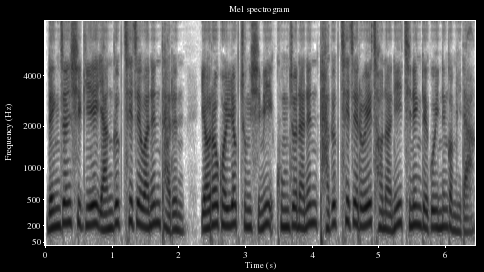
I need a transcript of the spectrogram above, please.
냉전 시기의 양극 체제와는 다른 여러 권력 중심이 공존하는 다극 체제로의 전환이 진행되고 있는 겁니다.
